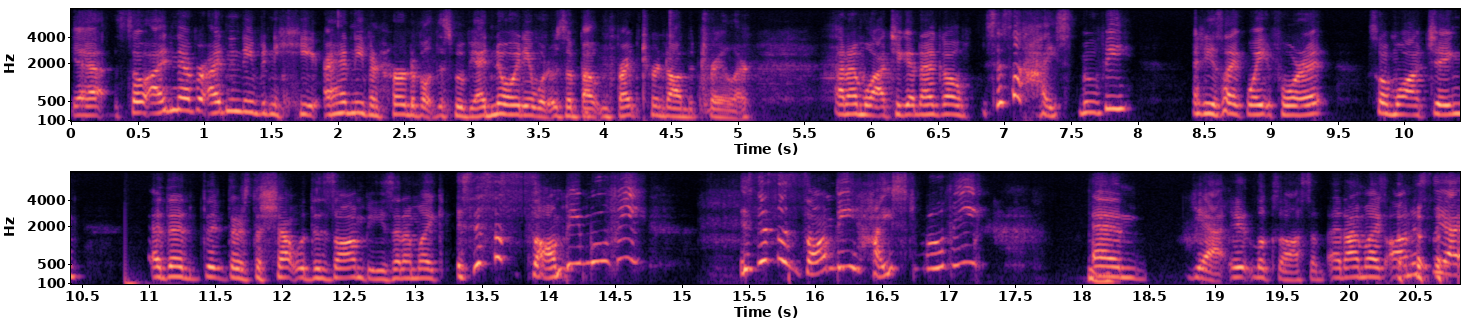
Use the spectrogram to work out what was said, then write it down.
Yeah, so I never I didn't even hear I hadn't even heard about this movie. I had no idea what it was about and Brent turned on the trailer. And I'm watching it and I go, "Is this a heist movie?" And he's like, "Wait for it." So I'm watching and then th- there's the shot with the zombies and I'm like, "Is this a zombie movie? Is this a zombie heist movie?" Mm-hmm. and yeah, it looks awesome. And I'm like, honestly, I,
